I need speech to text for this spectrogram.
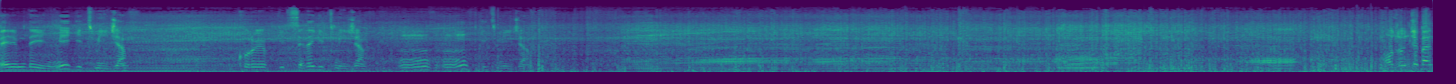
Benim değil mi? Gitmeyeceğim. Kuruyup gitse de gitmeyeceğim. Gitmeyeceğim. Az önce ben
